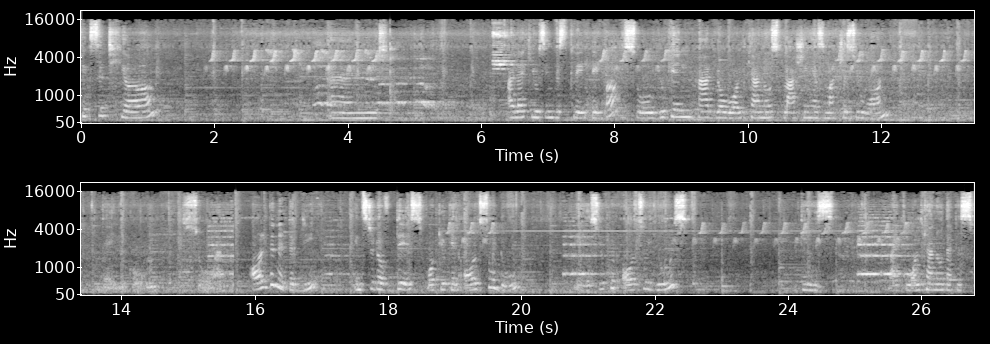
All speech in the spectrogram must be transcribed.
fix it here. And I like using this crepe paper. So you can have your volcano splashing as much as you want. There you go. So alternatively instead of this what you can also do you could also use these like volcano that is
